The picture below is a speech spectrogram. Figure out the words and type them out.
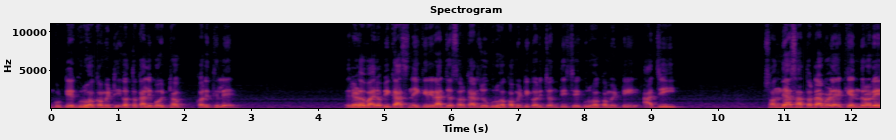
ଗୋଟିଏ ଗୃହ କମିଟି ଗତକାଲି ବୈଠକ କରିଥିଲେ। ରେଳବାଇର ବିକାଶ ନେଇକରି ରାଜ୍ୟ ସରକାର ଯେଉଁ ଗୃହ କମିଟି କରିଛନ୍ତି ସେ ଗୃହ କମିଟି ଆଜି ସନ୍ଧ୍ୟା ସାତଟା ବେଳେ କେନ୍ଦ୍ରରେ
